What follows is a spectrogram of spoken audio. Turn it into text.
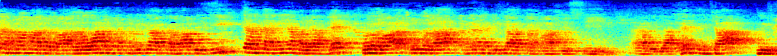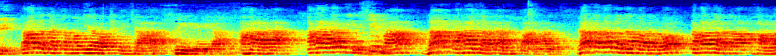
ကမ္မမှာတော့ဘလဝနန္တကတိကကမ္မပစ္စည်းကံတန်ရပါရမယ်ဘလဝဘုဒ္ဓလာနန္တကတိကကမ္မပစ္စည်းအဲ့ဒါရမယ်သင်္ချာပြီသာသတကမ္မမရတော့သင်္ချာပြီလေရအာဟာရအာဟာရဒီအရှိမနာသဟဇာတာပါလာတယ်နာသဟဇာတာပါတော့သဟဇာတာအာဟာရ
